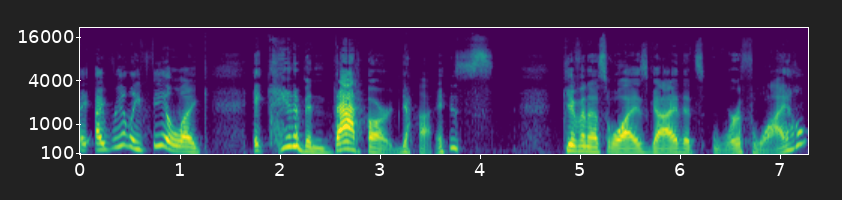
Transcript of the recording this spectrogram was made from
I, I really feel like it can't have been that hard, guys. Giving us wise guy that's worthwhile.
